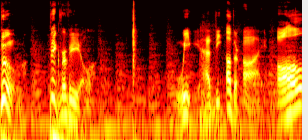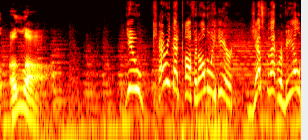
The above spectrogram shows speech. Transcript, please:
Boom! Big reveal. We had the other eye all along. You carried that coffin all the way here just for that reveal?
